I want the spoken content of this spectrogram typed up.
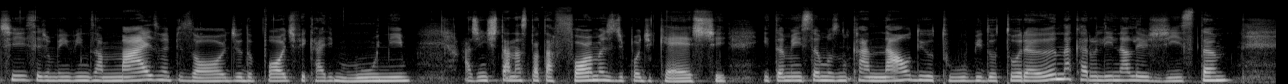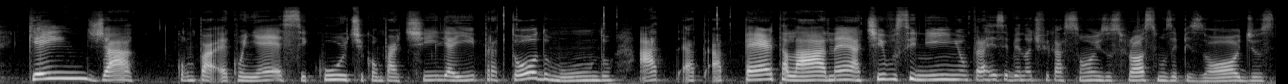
Gente, sejam bem-vindos a mais um episódio do Pode Ficar Imune. A gente está nas plataformas de podcast e também estamos no canal do YouTube, doutora Ana Carolina Alergista. Quem já é, conhece, curte, compartilha aí para todo mundo. A, a, aperta lá, né? Ativa o sininho para receber notificações dos próximos episódios.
